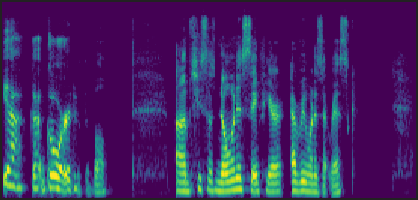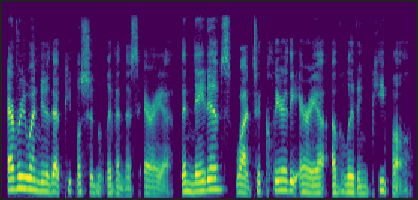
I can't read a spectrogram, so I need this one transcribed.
yeah, got gored. with the bull. Um, she says, No one is safe here. Everyone is at risk. Everyone knew that people shouldn't live in this area. The natives want to clear the area of living people,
